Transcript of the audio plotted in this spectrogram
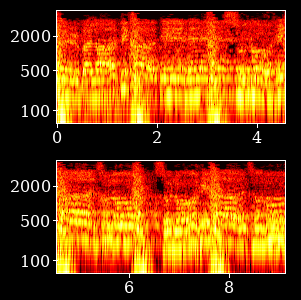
کربلا دکھاتے ہیں۔ سنو ہلال سنو۔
